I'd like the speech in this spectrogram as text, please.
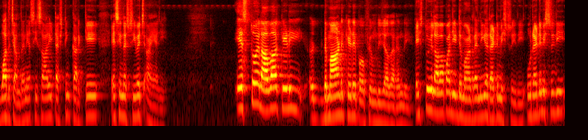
ਵੱਧ ਚੱਲਦੇ ਨੇ। ਅਸੀਂ ਸਾਰੀ ਟੈਸਟਿੰਗ ਕਰਕੇ ਇਸ ਇੰਡਸਟਰੀ ਵਿੱਚ ਆਏ ਆ ਜੀ। ਇਸ ਤੋਂ ਇਲਾਵਾ ਕਿਹੜੀ ਡਿਮਾਂਡ ਕਿਹੜੇ ਪਰਫਿਊਮ ਦੀ ਜ਼ਿਆਦਾ ਰਹਿੰਦੀ ਹੈ? ਇਸ ਤੋਂ ਇਲਾਵਾ ਭਾਜੀ ਡਿਮਾਂਡ ਰਹਿੰਦੀ ਹੈ ਰੈੱਡ ਮਿਸਟਰੀ ਦੀ। ਉਹ ਰੈੱਡ ਮਿਸਟਰੀ ਦੀ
